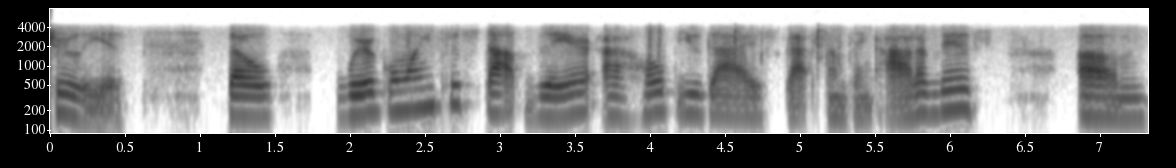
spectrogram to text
Truly is. So we're going to stop there. I hope you guys got something out of this. Um,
